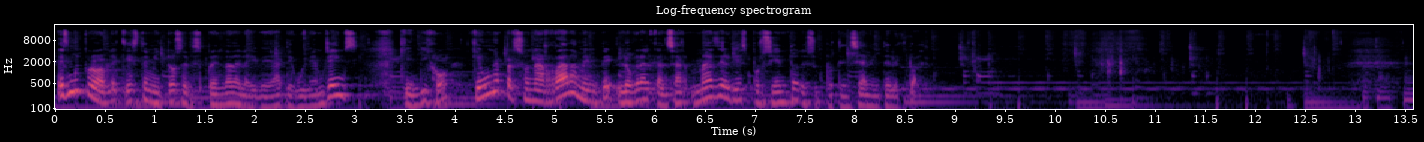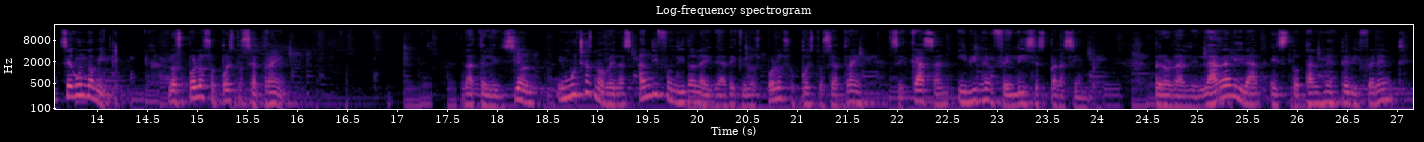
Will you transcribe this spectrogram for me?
Es muy probable que este mito se desprenda de la idea de William James, quien dijo que una persona raramente logra alcanzar más del 10% de su potencial intelectual. Segundo mito, los polos opuestos se atraen. La televisión y muchas novelas han difundido la idea de que los polos opuestos se atraen, se casan y viven felices para siempre. Pero la realidad es totalmente diferente.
